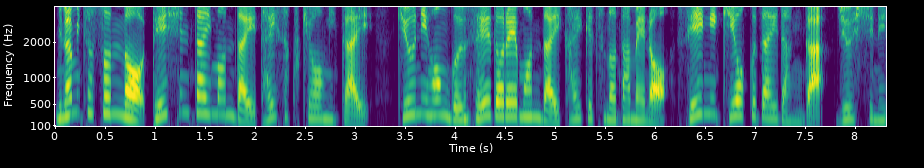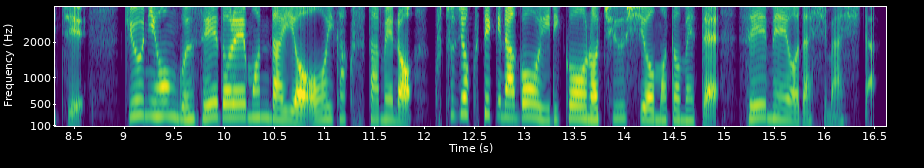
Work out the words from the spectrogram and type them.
南朝村の低身体問題対策協議会、旧日本軍性奴隷問題解決のための正義記憶財団が17日、旧日本軍性奴隷問題を覆い隠すための屈辱的な合意履行の中止を求めて声明を出しました。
